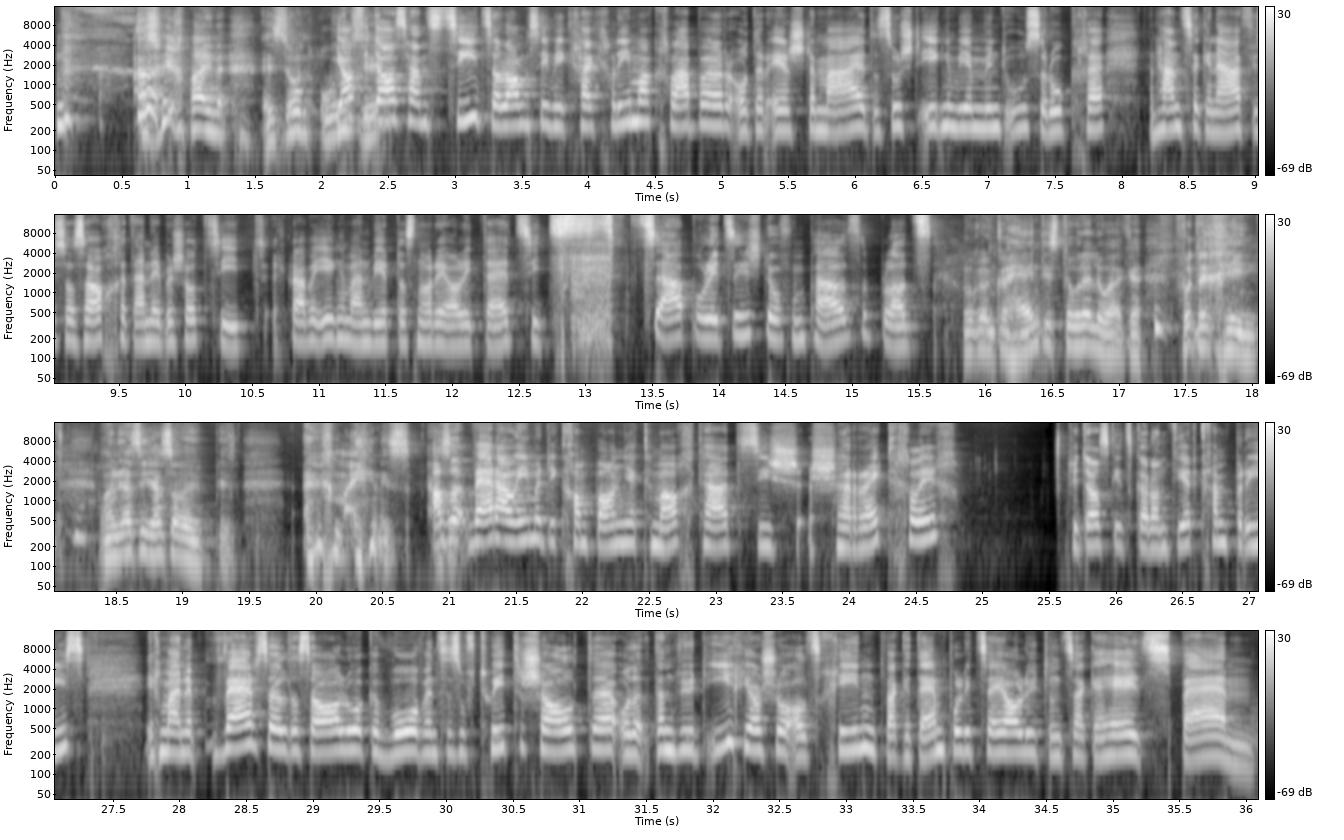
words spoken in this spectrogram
also ich meine, es ist so ein Unsinn. Ja, für das haben sie Zeit. Solange sie wie kein Klimakleber oder 1. Mai oder sonst irgendwie müssen ausrücken dann haben sie genau für so Sachen dann eben schon Zeit. Ich glaube, irgendwann wird das noch Realität sein. Zehn Polizisten auf dem Pausenplatz. Wir gehen Handys durchschauen von den Kindern. Und das ist ja so etwas. Ich meine, es, Also, wer auch immer die Kampagne gemacht hat, es ist schrecklich. Für das gibt es garantiert keinen Preis. Ich meine, wer soll das anschauen, wo, wenn sie es auf Twitter schalten? Oder dann würde ich ja schon als Kind wegen dem Polizei anrufen und sagen, hey, Spam,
